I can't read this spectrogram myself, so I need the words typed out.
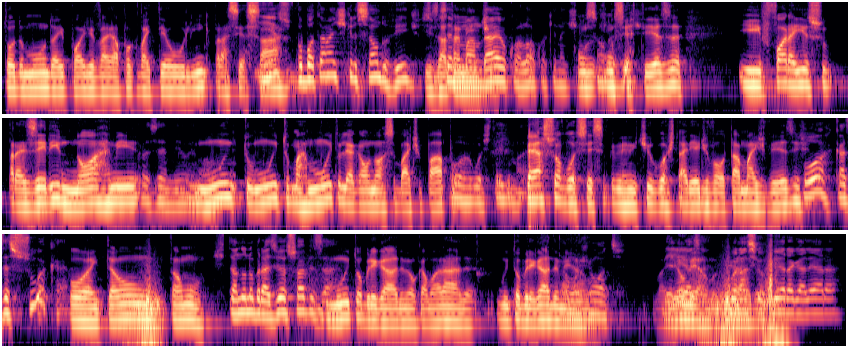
Todo mundo aí pode, vai, a pouco vai ter o link para acessar. Isso, vou botar na descrição do vídeo. Se você me Exatamente. mandar, eu coloco aqui na Com, descrição com vídeo. certeza. E fora isso, prazer enorme. Prazer é meu, irmão. Muito, muito, mas muito legal o nosso bate-papo. Porra, gostei demais. Peço a você, se me permitir, gostaria de voltar mais vezes. Pô, casa é sua, cara. Pô, então, então Estando no Brasil é só avisar. muito obrigado, meu camarada. Muito obrigado Tamo mesmo. junto. Valeu Beleza. mesmo, obrigado. Silveira, galera.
